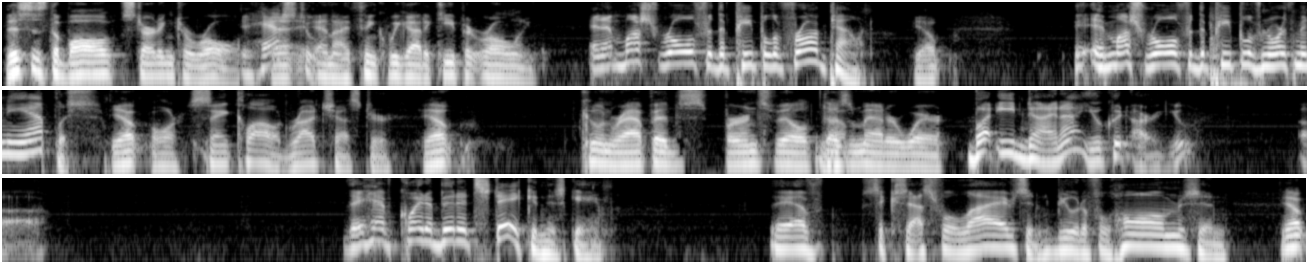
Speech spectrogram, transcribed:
this is the ball starting to roll. It has A- to. And I think we got to keep it rolling. And it must roll for the people of Frogtown. Yep. It it must roll for the people of North Minneapolis. Yep. Or St. Cloud, Rochester. Yep. Coon Rapids, Burnsville, doesn't matter where. But Edina, you could argue, uh, they have quite a bit at stake in this game. They have successful lives and beautiful homes, and Yep.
